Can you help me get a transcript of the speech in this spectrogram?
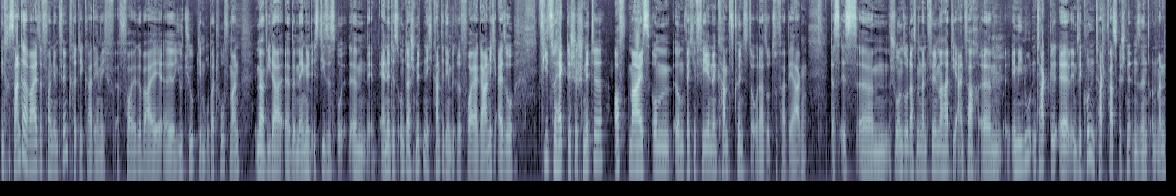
interessanterweise von dem Filmkritiker, dem ich folge bei äh, YouTube, dem Robert Hofmann, immer wieder äh, bemängelt, ist dieses, ähm, er nennt es Unterschnitten, ich kannte den Begriff vorher gar nicht, also viel zu hektische Schnitte, oftmals um irgendwelche fehlenden Kampfkünste oder so zu verbergen. Das ist ähm, schon so, dass man dann Filme hat, die einfach ähm, im Minutentakt, äh, im Sekundentakt fast geschnitten sind und man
